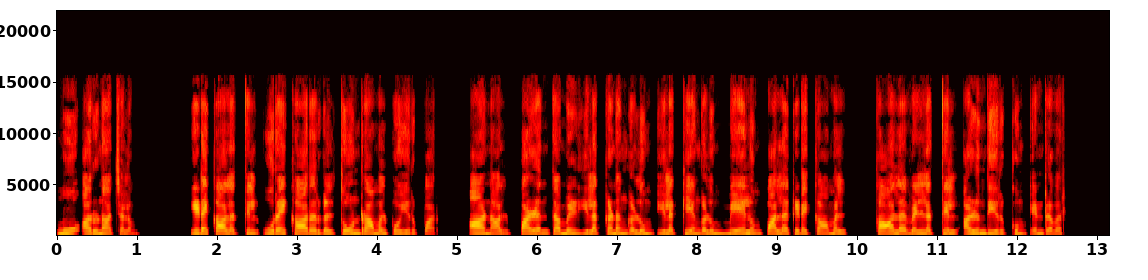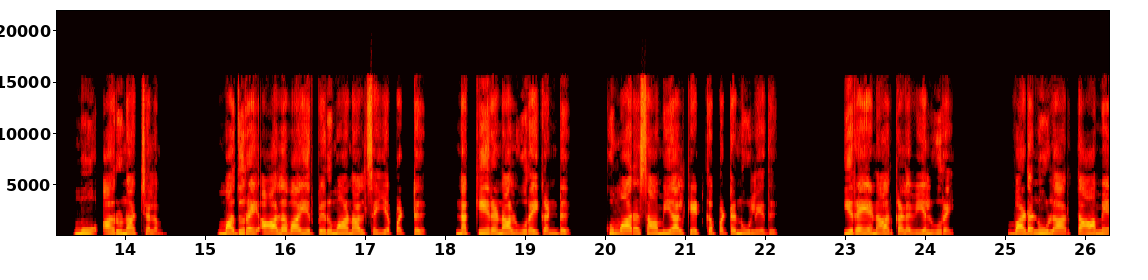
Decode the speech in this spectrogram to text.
மு. அருணாச்சலம். இடைக்காலத்தில் உரைக்காரர்கள் தோன்றாமல் போயிருப்பார். ஆனால் பழந்தமிழ் இலக்கணங்களும் இலக்கியங்களும் மேலும் பல கிடைக்காமல் கால வெள்ளத்தில் அழுந்தியிருக்கும் என்றவர் மு. அருணாச்சலம். மதுரை ஆலவாயிற் பெருமானால் செய்யப்பட்டு நக்கீரனால் உரை கண்டு குமாரசாமியால் கேட்கப்பட்ட நூல் எது? இறையனார் களவியல் உரை. வடநூலார் தாமே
